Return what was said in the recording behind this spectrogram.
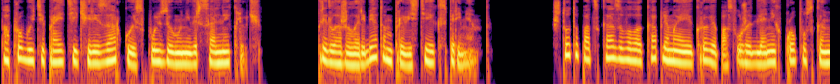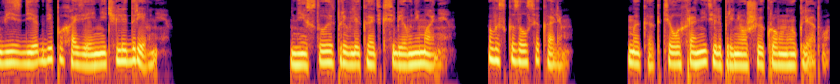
«Попробуйте пройти через арку, используя универсальный ключ», — предложила ребятам провести эксперимент. Что-то подсказывало, капля моей крови послужит для них пропуском везде, где похозяйничали древние. «Не стоит привлекать к себе внимание», — высказался Калим. «Мы, как телохранители, принесшие кровную клятву,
